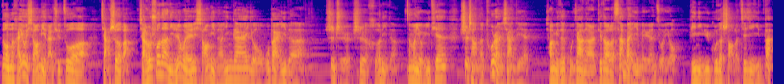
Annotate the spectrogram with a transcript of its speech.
那我们还用小米来去做假设吧。假如说呢，你认为小米呢应该有五百亿的市值是合理的，那么有一天市场呢突然下跌，小米的股价呢跌到了三百亿美元左右，比你预估的少了接近一半。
